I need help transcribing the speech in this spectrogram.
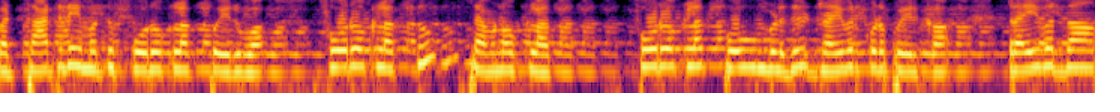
பட் சாட்டர்டே மட்டும் ஃபோர் ஓ கிளாக் போயிடுவா four o'clock to seven o'clock four o'clock போகும் பொழுது டிரைவர் கூட போயிருக்கா. டிரைவர் தான்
